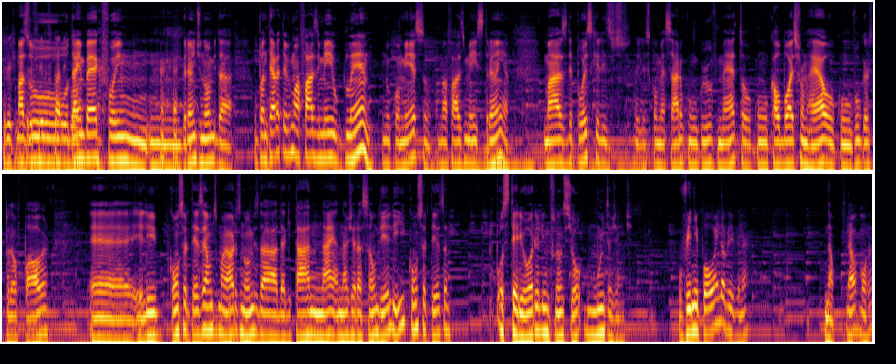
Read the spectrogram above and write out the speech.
Prefiro- Mas prefiro o. Dimebag foi um, um grande nome da. O Pantera teve uma fase meio glam no começo, uma fase meio estranha. Mas depois que eles, eles começaram com o groove metal, com o Cowboys from Hell, com o Vulgar Spell of Power, é, ele com certeza é um dos maiores nomes da, da guitarra na, na geração dele e com certeza posterior ele influenciou muita gente. O Vinnie Paul ainda vive, né? Não. Não? Morreu?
